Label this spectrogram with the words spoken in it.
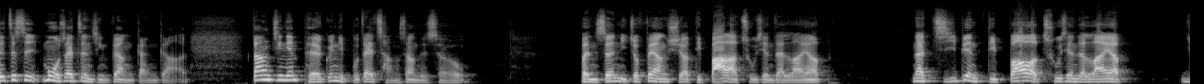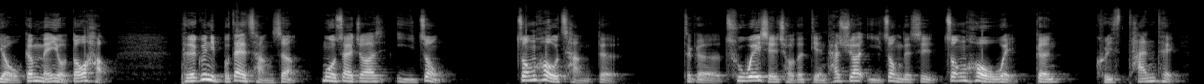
以这是莫帅阵型非常尴尬。当今天 Pellegrini 不在场上的时候，本身你就非常需要 Dybala 出现在 line up。那即便 Dybala 出现在 line up，有跟没有都好，Pellegrini 不在场上，莫帅就要倚重中后场的这个出威胁球的点，他需要倚重的是中后卫跟 Cristante。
